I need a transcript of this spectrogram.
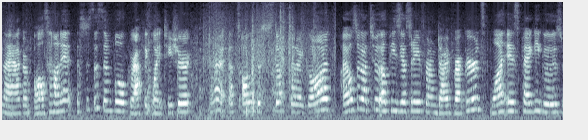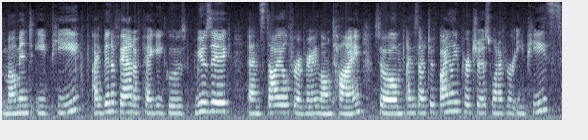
Niagara Falls on it. It's just a simple graphic white t-shirt. Alright, that's all of the stuff that I got. I also got two LPs yesterday from Dive Records. One is Peggy Gou's Moment EP. I've been a fan of Peggy Gou's music and style for a very long time. So I decided to finally purchase one of her EPs.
